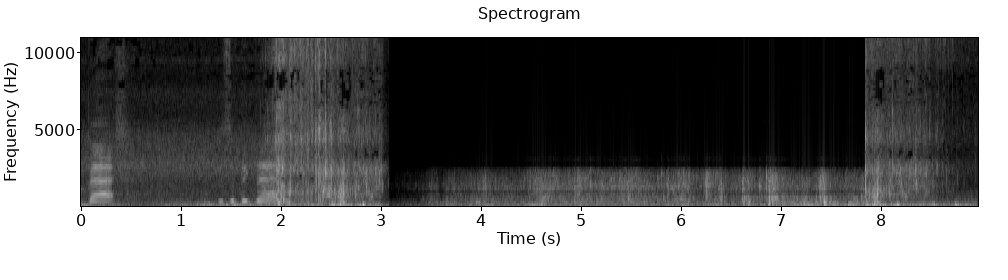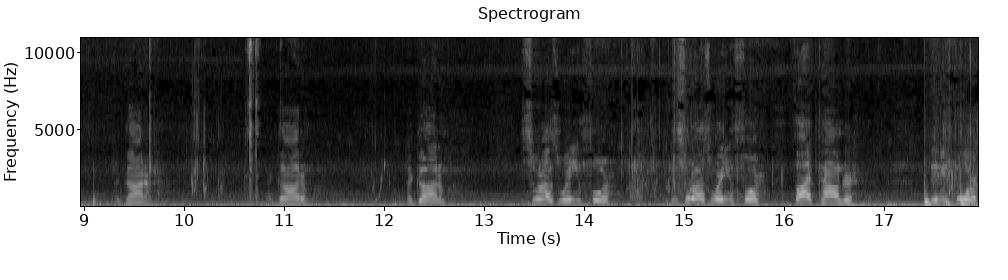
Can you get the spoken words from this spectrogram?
Big bass. This is a big bass. I got him. I got him. I got him. This is what I was waiting for. This is what I was waiting for. Five pounder. Maybe four.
